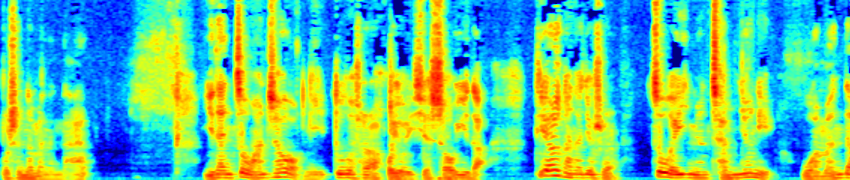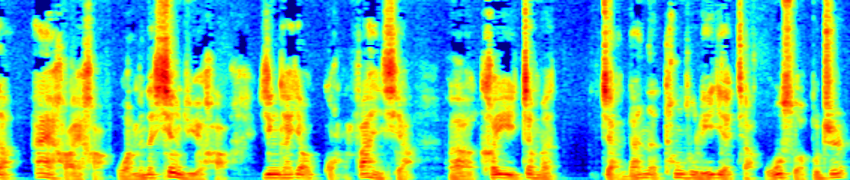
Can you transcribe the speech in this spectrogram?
不是那么的难。一旦做完之后，你多多少少会有一些收益的。第二个呢，就是作为一名产品经理，我们的爱好也好，我们的兴趣也好，应该要广泛一些。呃，可以这么简单的通俗理解，叫无所不知。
